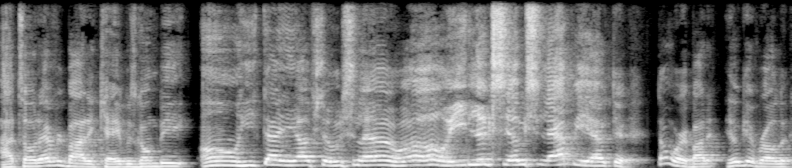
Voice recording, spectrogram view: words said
I told everybody Cade was gonna be. Oh, he's starting up so slow. Oh, he looks so slappy out there. Don't worry about it. He'll get rolling.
